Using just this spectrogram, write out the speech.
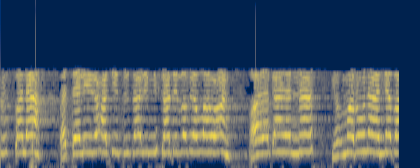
في الصلاة. والدليل حديث سالم بن سعد رضي الله عنه قال كان الناس يؤمرون أن يضع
